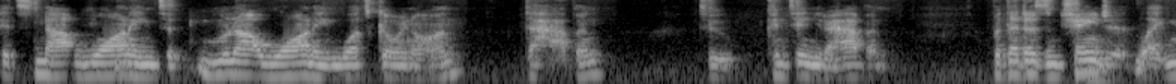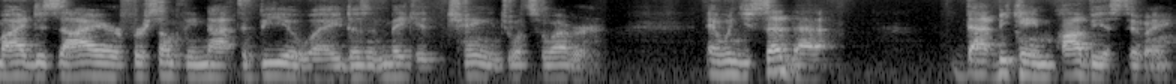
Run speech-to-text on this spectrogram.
It's not wanting to, not wanting what's going on to happen, to continue to happen but that doesn't change it. Like my desire for something not to be a way doesn't make it change whatsoever. And when you said that, that became obvious to me.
